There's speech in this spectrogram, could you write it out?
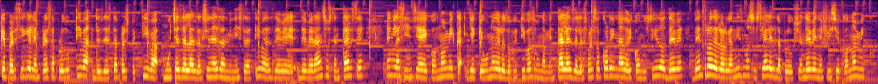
que persigue la empresa productiva. Desde esta perspectiva, muchas de las acciones administrativas deberán sustentarse en la ciencia económica, ya que uno de los objetivos fundamentales del esfuerzo coordinado y conducido debe, dentro del organismo social, es la producción de beneficio económico.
